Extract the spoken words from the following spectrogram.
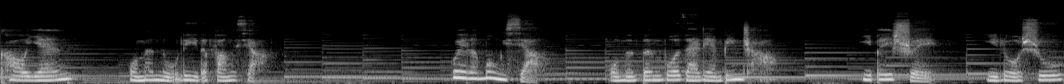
考研，我们努力的方向。为了梦想，我们奔波在练兵场。一杯水，一摞书，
